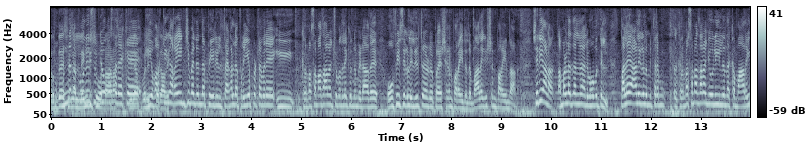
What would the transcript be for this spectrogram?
നിർദ്ദേശങ്ങൾ അറേഞ്ച്മെന്റ് എന്ന പേരിൽ തങ്ങളുടെ പ്രിയപ്പെട്ടവരെ ഈ ക്രമസമാധാന ചുമതലയ്ക്കൊന്നും വിടാതെ ഓഫീസുകളിൽ ഇരുത്തേണ്ട ഒരു പ്രേക്ഷകൻ പറയുന്നുണ്ട് ബാലകൃഷ്ണൻ പറയുന്നതാണ്. ശരിയാണ് നമ്മളുടെ തന്നെ അനുഭവത്തിൽ പല ആളുകളും ഇത്തരം ക്രമസമാധാന ജോലിയിൽ നിന്നൊക്കെ മാറി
